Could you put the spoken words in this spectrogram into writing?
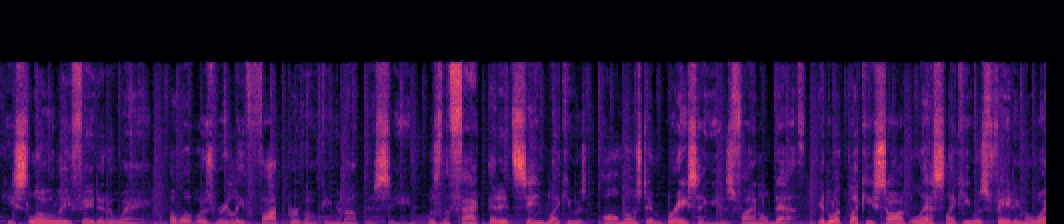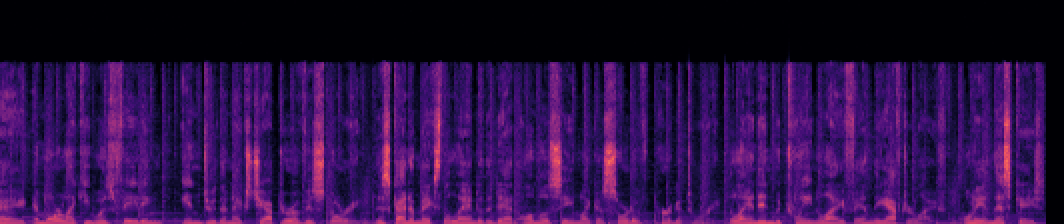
He slowly faded away. But what was really thought provoking about this scene was the fact that it seemed like he was almost embracing his final death. It looked like he saw it less like he was fading away and more like he was fading into the next chapter of his story. This kind of makes the land of the dead almost seem like a sort of purgatory, the land in between life and the afterlife. Only in this case,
